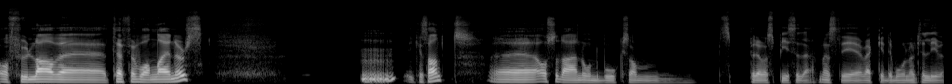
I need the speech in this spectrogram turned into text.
og full av eh, tøffe one-liners, Mm. ikke sant? Eh, også da en ond bok som prøver å spise det, mens de vekker demoner til live.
